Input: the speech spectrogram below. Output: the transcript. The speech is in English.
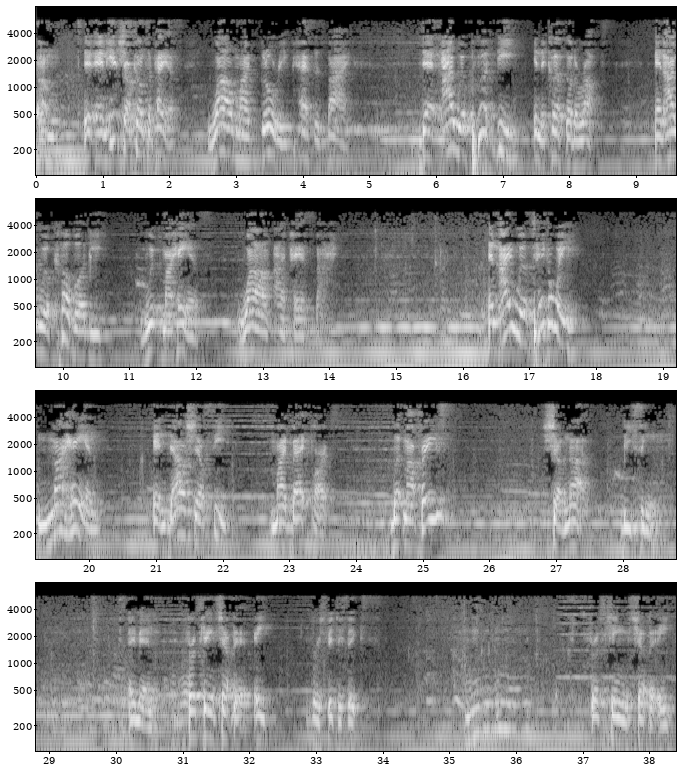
um, and it shall come to pass, while my glory passes by, that I will put thee in the cleft of the rocks, and I will cover thee with my hands while I pass by. And I will take away my hand, and thou shalt see my back parts, but my face shall not be seen. Amen. First Kings chapter 8, verse 56. First Kings chapter 8,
